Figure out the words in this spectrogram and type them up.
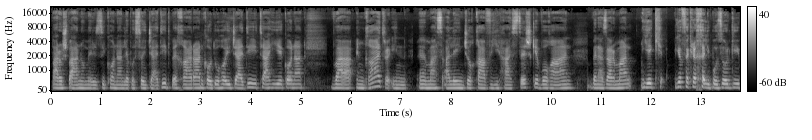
براش برنامه ریزی کنن لباس های جدید بخرن کادوهای جدید تهیه کنن. و اینقدر این مسئله اینجا قوی هستش که واقعا به نظر من یک یه فکر خیلی بزرگی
